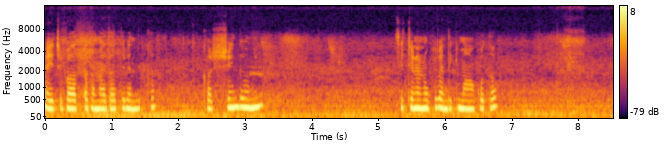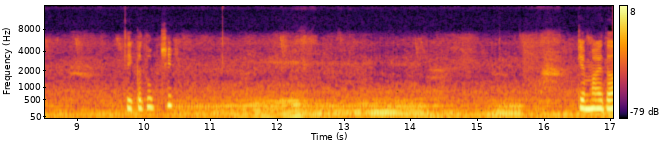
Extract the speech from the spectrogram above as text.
याचे बाद आता मैदाती बंदीक कशेंद आमी ಸಿಚ್ಚನ ನೂಕಿ ಬಂದಿಕ್ಕಿ ಮಾಕೋತಾವ ತೇಕದು ಉಚ್ಚಿ के मैदा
